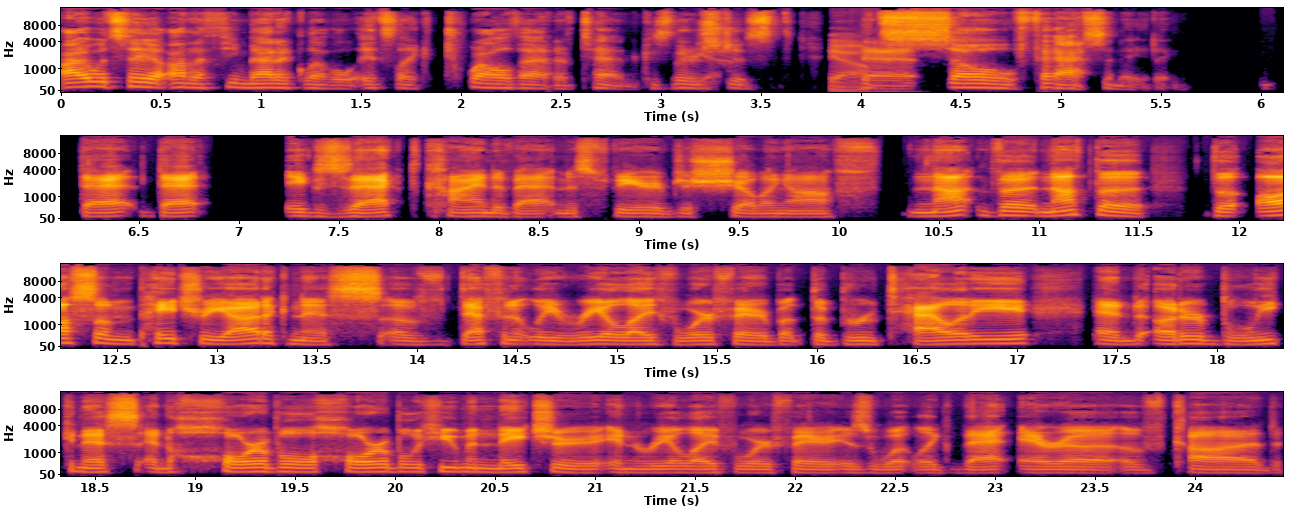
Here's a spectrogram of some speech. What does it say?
I would say on a thematic level, it's like 12 out of 10 because there's Yeah. just Yeah. That- it's so fascinating. that that exact kind of atmosphere of just showing off not the not the the awesome patrioticness of definitely real life warfare but the brutality and utter bleakness and horrible horrible human nature in real life warfare is what like that era of cod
